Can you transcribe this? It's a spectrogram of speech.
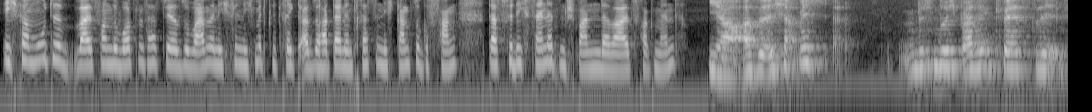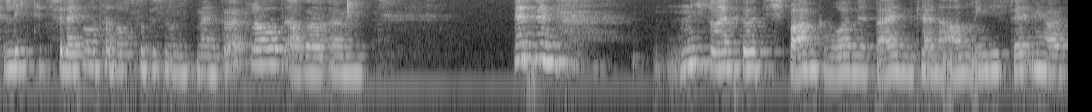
Ich vermute, weil von The Watsons hast du ja so wahnsinnig viel nicht mitgekriegt, also hat dein Interesse nicht ganz so gefangen, dass für dich Senden spannender war als Fragment. Ja, also ich habe mich äh, ein bisschen durch beide gequält. Liegt jetzt vielleicht momentan noch so ein bisschen um mein Workload, aber ähm, ich bin nicht so endgültig warm geworden mit beiden, keine Ahnung. Irgendwie fällt mir halt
